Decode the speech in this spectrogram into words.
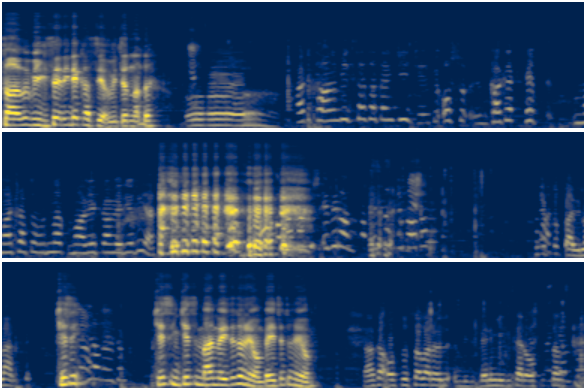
Tanrı bilgisayarı yine kasıyor videonun adı. Oo. Kanka Tanrı bilgisayar zaten GG. Bir o su- kanka hep Minecraft'ta vurduğunda mavi ekran veriyordu ya. Aa, Emirhan. Emirhan burada adam. Laptop'taydı lan. Kesin Emirhan öldüm. kesin kesin ben base'e dönüyorum. Base'e dönüyorum. Kanka osursalar öl biz, benim bilgisayar osursanız Kanka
